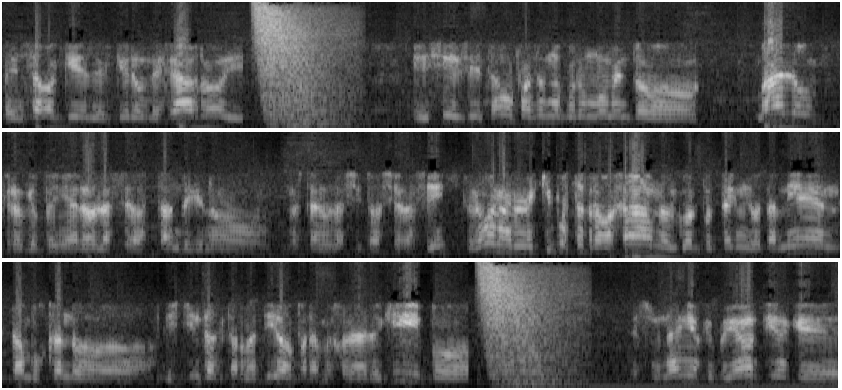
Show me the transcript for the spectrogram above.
pensaba que, era un desgarro y, y sí, sí, estamos pasando por un momento malo. Creo que Peñarol hace bastante que no, no está en una situación así. Pero bueno, el equipo está trabajando, el cuerpo técnico también, están buscando distintas alternativas para mejorar el equipo. Es un año que Peñarol tiene que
